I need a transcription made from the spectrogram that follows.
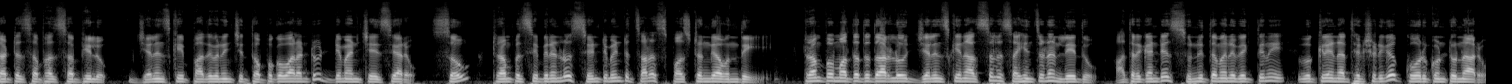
చట్టసభ సభ్యులు జెలెన్స్కీ పదవి నుంచి తప్పుకోవాలంటూ డిమాండ్ చేశారు. సో ట్రంప్ శిబిరంలో సెంటిమెంట్ చాలా స్పష్టంగా ఉంది. ట్రంప్ మద్దతుదారులు జెలెన్స్కీని అస్సలు సహించడం లేదు. అతడికంటే సున్నితమైన వ్యక్తిని ఉక్రెయిన్ అధ్యక్షుడిగా కోరుకుంటున్నారు.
